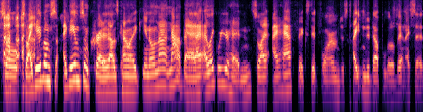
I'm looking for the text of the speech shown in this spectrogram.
so so I gave him s- I gave him some credit. I was kind of like, you know, not not bad. I, I like where you're heading. So I I half fixed it for him, just tightened it up a little bit, and I said,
